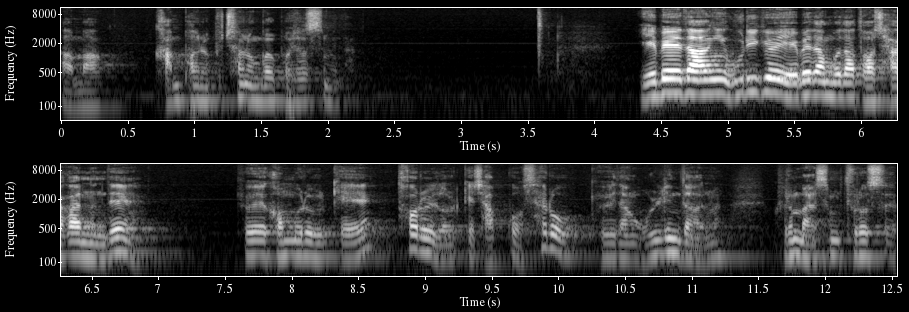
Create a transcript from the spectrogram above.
막 간판을 붙여놓은 걸 보셨습니다. 예배당이 우리 교회 예배당보다 더 작았는데 교회 건물을 그렇게 털을 넓게 잡고 새로 교회당 올린다는 그런 말씀 들었어요.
